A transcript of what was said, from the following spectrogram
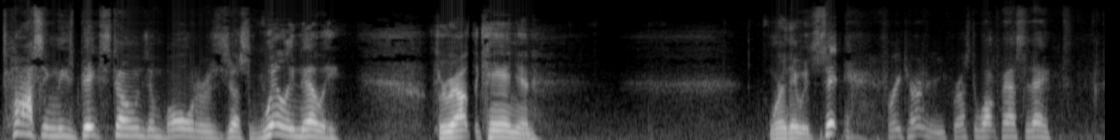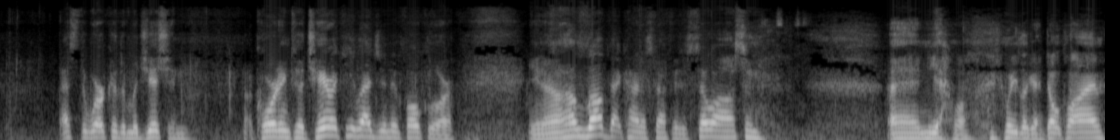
tossing these big stones and boulders just willy-nilly throughout the canyon where they would sit for eternity for us to walk past today. That's the work of the magician, according to Cherokee legend and folklore. You know, I love that kind of stuff. It is so awesome. And yeah, well, what are you looking at? Don't climb.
